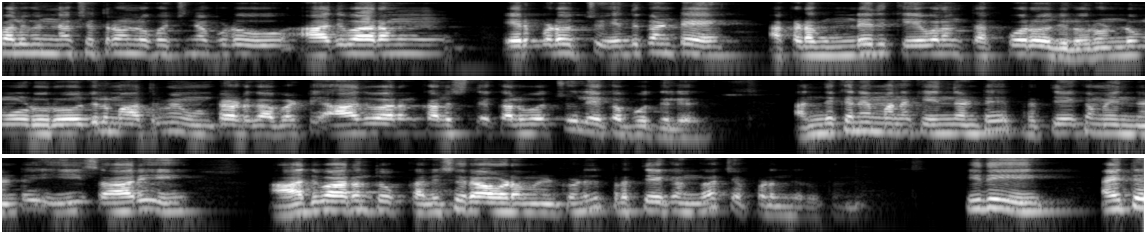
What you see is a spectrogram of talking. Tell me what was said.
పలుగుని నక్షత్రంలోకి వచ్చినప్పుడు ఆదివారం ఏర్పడవచ్చు. ఎందుకంటే అక్కడ ఉండేది కేవలం తక్కువ రోజులు. రెండు మూడు రోజులు మాత్రమే ఉంటాడు కాబట్టి ఆదివారం కలిస్తే కలవచ్చు లేకపోతే లేదు. అందుకనే మనకి ఏంటంటే ప్రత్యేకమైందంటే ఈసారి ఆదివారంతో కలిసి రావడం అనేటువంటిది ప్రత్యేకంగా చెప్పడం జరుగుతుంది. ఇది అయితే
